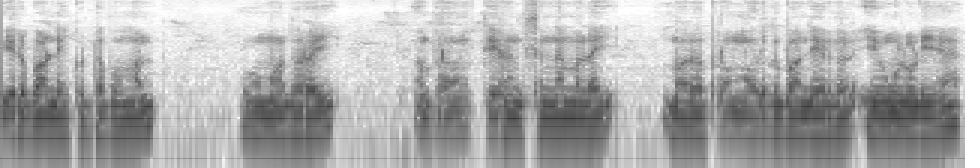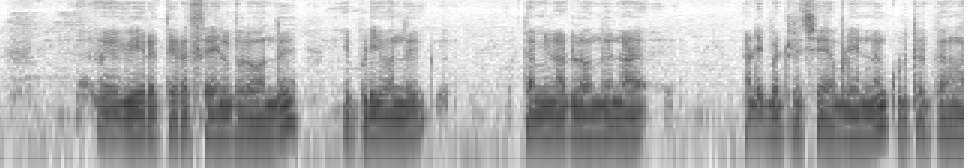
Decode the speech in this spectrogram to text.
வீரபாண்டிய குட்டபொம்மன் ஊமதுரை அப்புறம் தீரன் சின்னமலை மறு அப்புறம் மருதுபாண்டியர்கள் இவங்களுடைய வீரத்திர செயல்களை வந்து எப்படி வந்து தமிழ்நாட்டில் வந்து ந நடைபெற்றுச்சு அப்படின்னு கொடுத்துருக்காங்க.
